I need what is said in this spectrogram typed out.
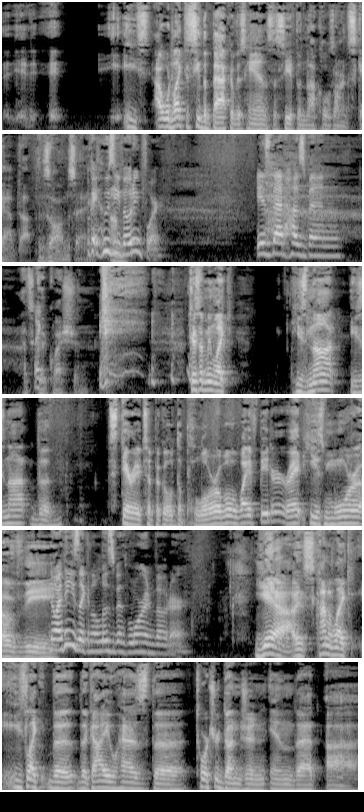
it, it, he's. I would like to see the back of his hands to see if the knuckles aren't scabbed up. That's all I'm saying. Okay, who's he Um, voting for? Is that husband? That's a good question. Because I mean, like, he's not he's not the stereotypical deplorable wife beater, right? He's more of the No, I think he's like an Elizabeth Warren voter. yeah. It's kind of like he's like the the guy who has the torture dungeon in that. Uh,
